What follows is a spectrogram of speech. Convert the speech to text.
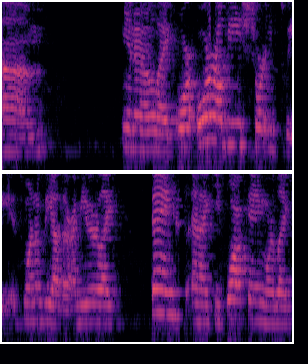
Um, you know, like, or or I'll be short and sweet. It's one of the other. I'm either like, thanks, and I keep walking, or like,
